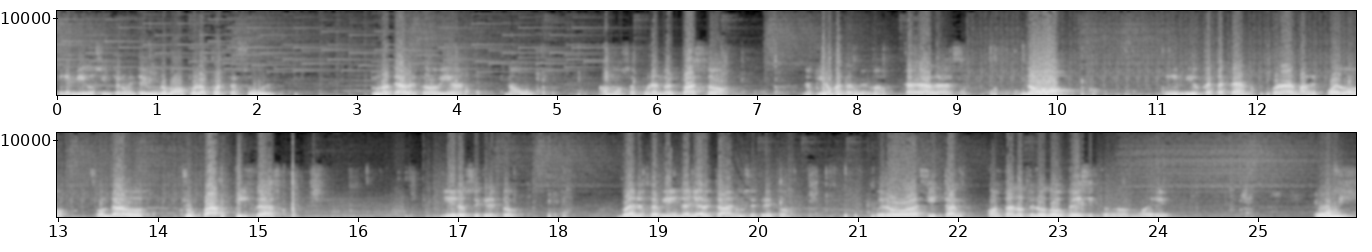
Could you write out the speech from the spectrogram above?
Enemigo 191, vamos por la puerta azul. Tú no te abres todavía. No. Vamos apurando el paso. No quiero mandarme más cagadas. ¡No! Enemigos que atacan con armas de fuego. Soldados. Chupa. Pijas. Hiero secreto. Bueno, está bien. La llave estaba en un secreto. Pero así están contándotelo dos veces, cabrón. Muere. Uy.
